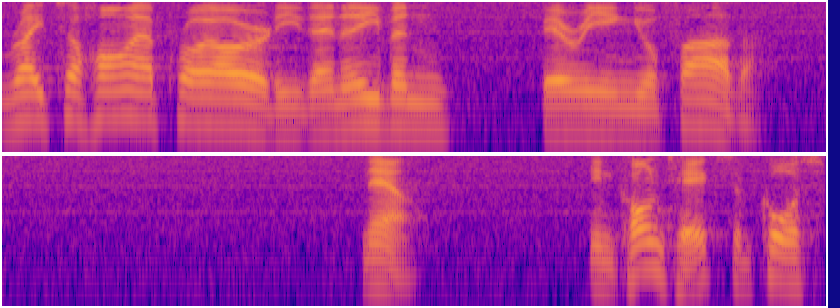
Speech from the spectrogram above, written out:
rates a higher priority than even burying your father. Now, in context, of course,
